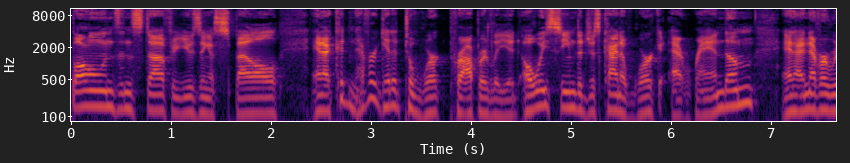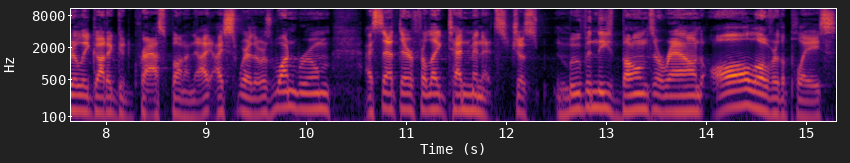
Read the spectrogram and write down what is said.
bones and stuff. You're using a spell, and I could never get it to work properly. It always seemed to just kind of work at random, and I never really got a good grasp on it. I, I swear, there was one room I sat there for like 10 minutes just moving these bones around all over the place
